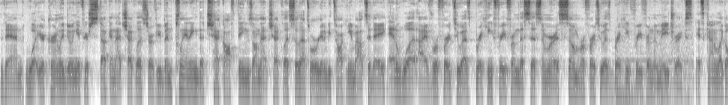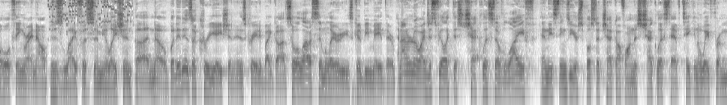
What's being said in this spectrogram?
than what you're currently doing if you're stuck in that checklist or if you've been planning to check off things on that checklist. So that's what we're going to be talking about today and what I've referred to as breaking free from the system or as some refer to as breaking free from the matrix. It's kind of like a whole thing right now. Is life a simulation? Uh, no, but it is a creation. It is created by God. So a lot of similarities could be made there. And I don't know, I just feel like this checklist of life and these things that you're supposed to check off on this checklist have taken away from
